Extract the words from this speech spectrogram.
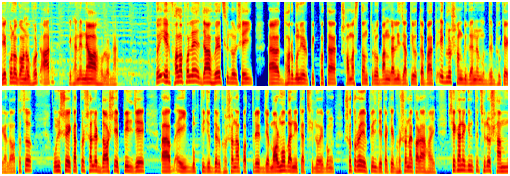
যে কোনো গণভোট আর এখানে নেওয়া হলো না। তো এর ফলাফলে যা হয়েছিল সেই ধর্মনিরপেক্ষতা, সমাজতন্ত্র, বাঙালি জাতীয়তাবাদ এগুলো সংবিধানের মধ্যে ঢুকে গেল। অথচ উনিশশো একাত্তর সালের দশ এপ্রিল যে এই মুক্তিযুদ্ধের ঘোষণাপত্রের যে মর্মবাণীটা ছিল এবং সতেরোই এপ্রিল যেটাকে ঘোষণা করা হয়, সেখানে কিন্তু ছিল সাম্য,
